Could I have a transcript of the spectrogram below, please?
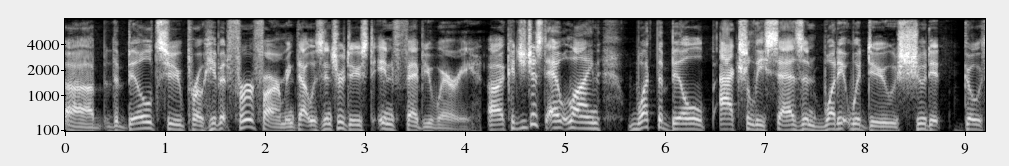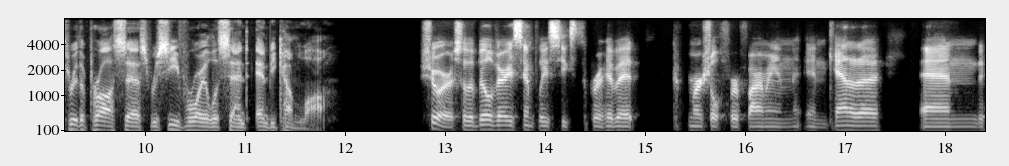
uh, the bill to prohibit fur farming that was introduced in February? Uh, could you just outline what the bill actually says and what it would do should it go through the process, receive royal assent, and become law? Sure. So the bill very simply seeks to prohibit commercial fur farming in Canada and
